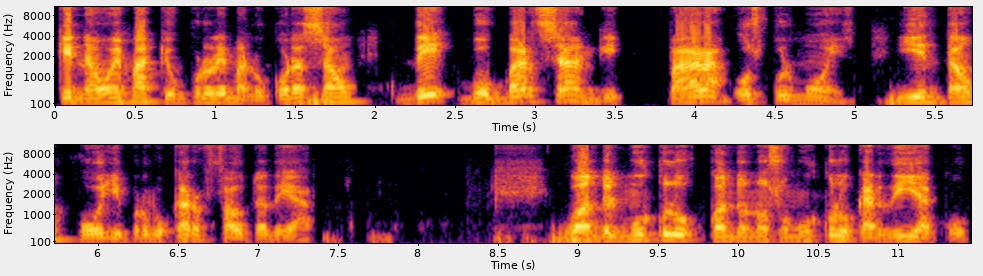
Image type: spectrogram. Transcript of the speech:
que não é mais que um problema no coração de bombar sangue para os pulmões. E então pode provocar falta de ar. Cuando el músculo, cuando nuestro músculo cardíaco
